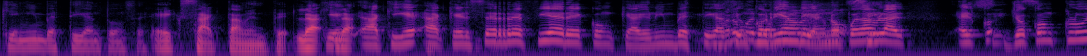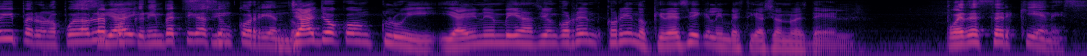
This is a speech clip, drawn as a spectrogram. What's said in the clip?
¿Quién investiga entonces? Exactamente. La- ¿Quién- la- a, quién- a qué él se refiere con que hay una investigación Bueno, pues no corriendo y él no puede si- hablar? Él co- si- yo concluí, pero no puedo hablar si porque hay- una investigación si corriendo. Ya yo concluí y hay una investigación corriendo, corriendo, quiere decir que la investigación no es de él. Puede ser quiénes.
